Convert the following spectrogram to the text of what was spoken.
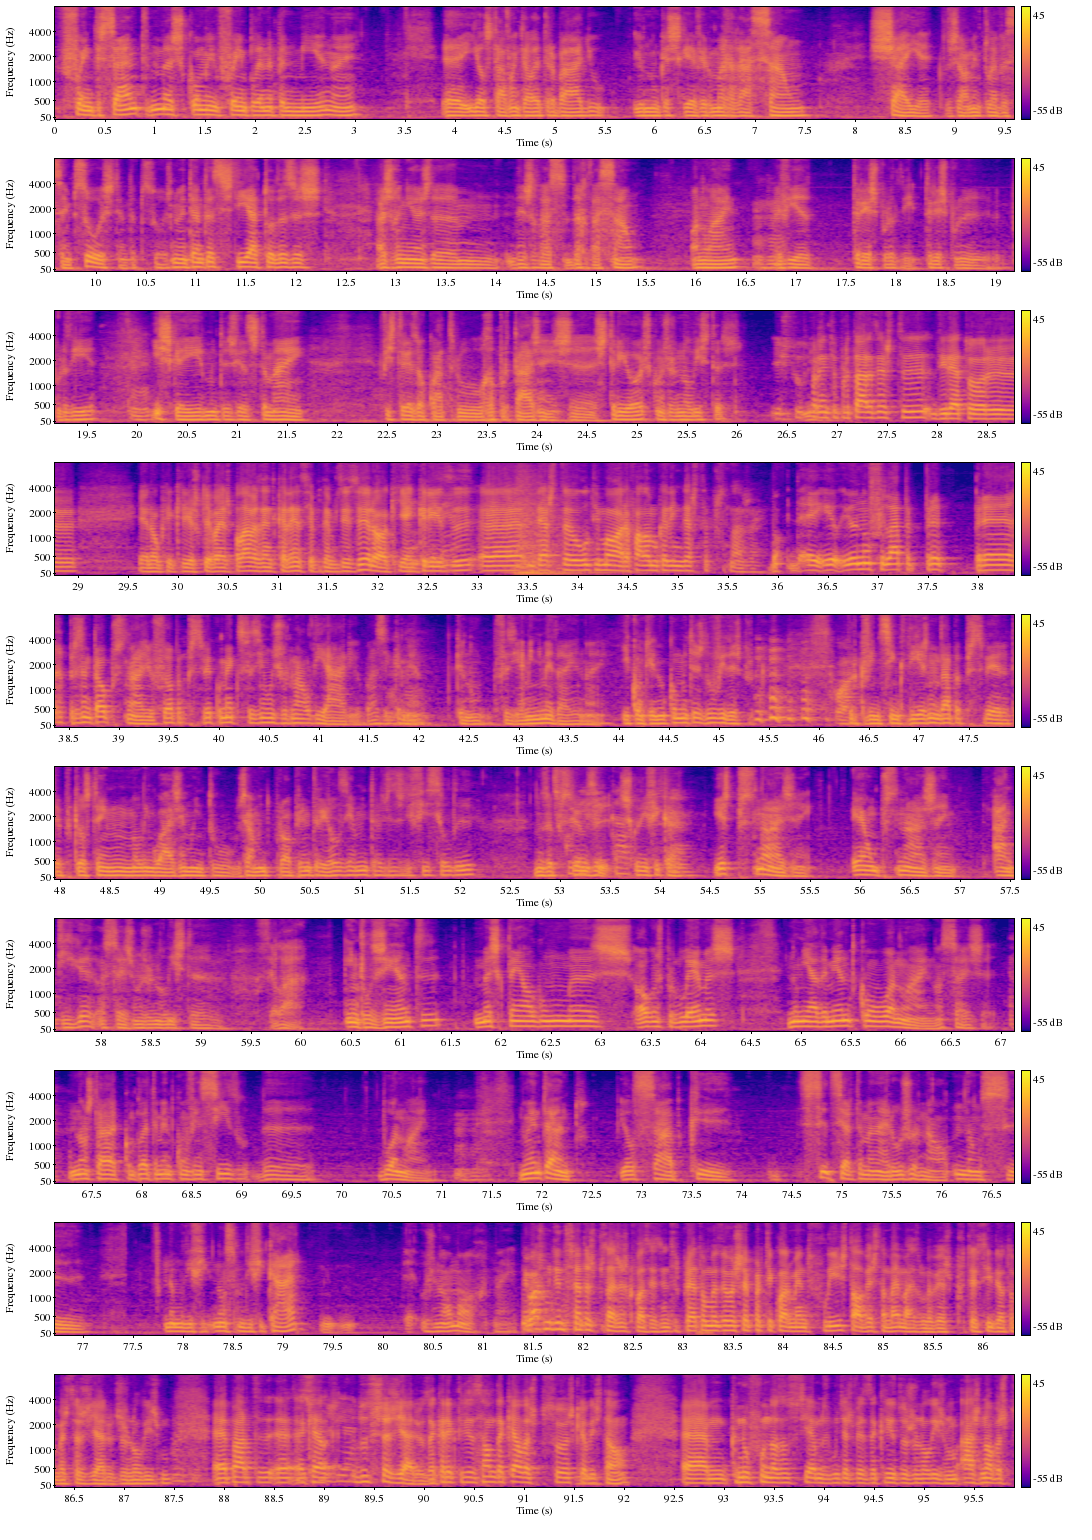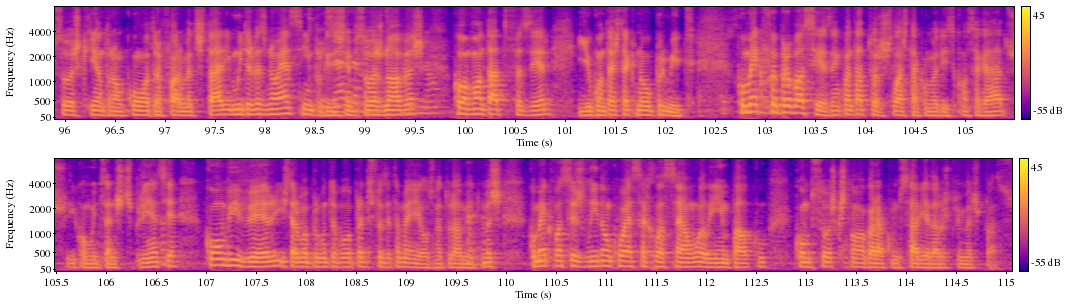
Foi interessante, mas como foi em plena pandemia, não é? Eh, e eles estavam em teletrabalho, eu nunca cheguei a ver uma redação cheia, que geralmente leva 100 pessoas, 70 pessoas. No entanto, assisti a todas as, as reuniões da, da redação online, havia três por dia, três por, por dia e cheguei a ir muitas vezes também. Fiz três ou quatro reportagens eh, exteriores com jornalistas. Isto tudo para interpretares este diretor, eh, eu não queria escolher bem as palavras, em decadência, podemos dizer, ou aqui em crise, eh, desta última hora. Fala um bocadinho desta personagem. Bom, eu, eu não fui lá para, para, para representar o personagem, eu fui lá para perceber como é que se fazia um jornal diário, basicamente. Que eu não fazia a mínima ideia, não é? E continuo com muitas dúvidas, porque, porque 25 dias não dá para perceber, até porque eles têm uma linguagem muito, já muito própria entre eles e é muitas vezes difícil de nos apercebermos a Descodificar. descodificar. Este personagem é um personagem à antiga, ou seja, um jornalista, sei lá, inteligente, mas que tem algumas, alguns problemas, nomeadamente com o online, ou seja, não está completamente convencido de, do online. No entanto, ele sabe que se de certa maneira o jornal não se, não modifi- não se modificar, o jornal morre, não é? Eu acho muito interessante as personagens que vocês interpretam, mas eu achei particularmente feliz, talvez também, mais uma vez, por ter sido eu também estagiário de jornalismo, a parte a- aquela- estagiários. dos estagiários, a caracterização daquelas pessoas que ali estão, ahm, que no fundo nós associamos muitas vezes a crise do jornalismo às novas pessoas que entram com outra forma de estar e muitas vezes não é assim, porque existem Exatamente, pessoas novas não. com vontade de fazer e o contexto é que não o permite. Como é que foi para vocês, enquanto atores, lá está, como eu disse, consagrados e com muitos anos de experiência, conviver, isto era uma pergunta boa para lhes fazer também a eles, naturalmente, mas como é que vocês lidam com essa relação ali em palco com pessoas que estão agora a começar e a dar os primeiros passos?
